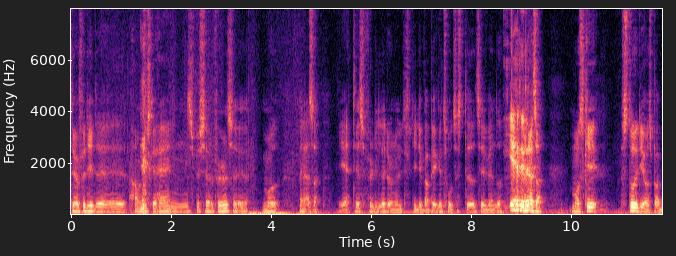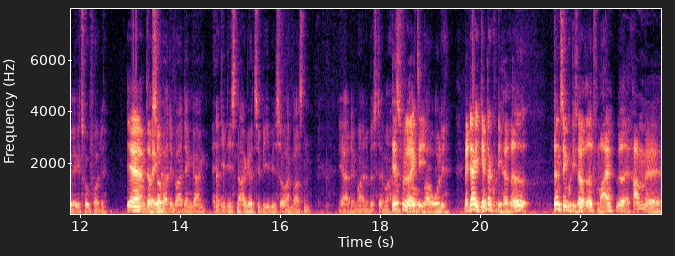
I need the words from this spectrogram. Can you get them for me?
det var fordi, det du skal have en speciel følelse mod. Men altså, ja, det er selvfølgelig lidt underligt, fordi de var begge to til stede til eventet. Ja, det er Men det. altså, måske stod de også bare begge to for det. Ja, det Og så var det bare dengang, at de lige snakkede til Bibi, så var han bare sådan, ja, det er mig, der bestemmer. Det er selvfølgelig rigtigt. Bare rolig. Men der igen, der kunne de have reddet... den scene kunne de så have reddet for mig, ved at ham, uh,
